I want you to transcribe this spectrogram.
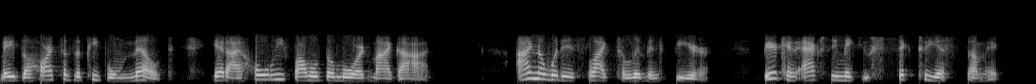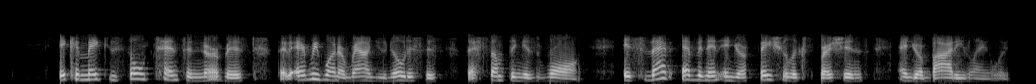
made the hearts of the people melt. Yet I wholly followed the Lord my God. I know what it's like to live in fear. Fear can actually make you sick to your stomach. It can make you so tense and nervous that everyone around you notices that something is wrong. It's that evident in your facial expressions and your body language.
